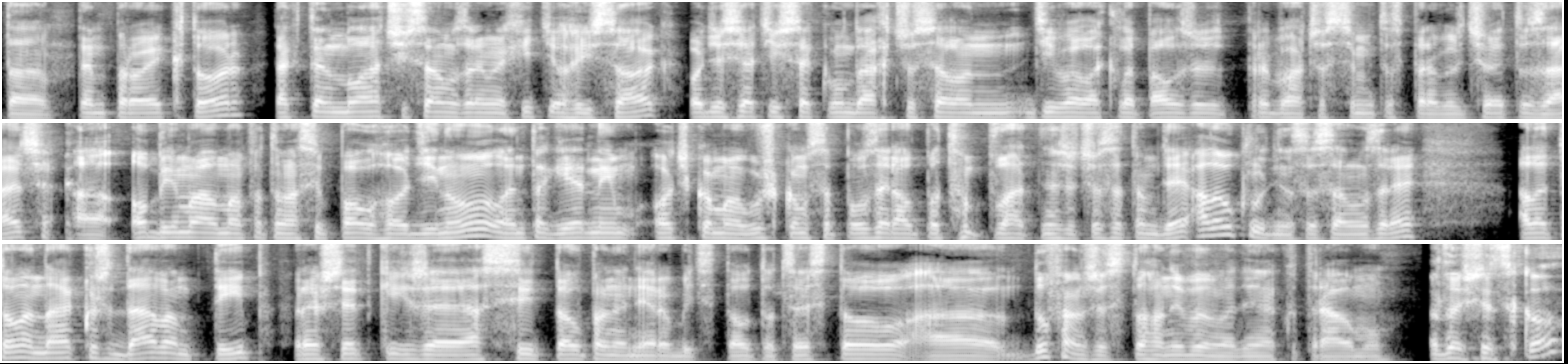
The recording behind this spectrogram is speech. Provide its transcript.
tá, ten projektor, tak ten mladší samozrejme chytil hysák. Po 10 sekundách, čo sa len díval a klepal, že preboha, čo ste mi to spravili, čo je to zač. A objímal ma potom asi pol hodinu, len tak jedným očkom a uškom sa pozeral potom platne, že čo sa tam deje, ale ukludnil sa samozrejme. Ale to len akože dávam tip pre všetkých, že asi to úplne nerobiť touto cestou a dúfam, že z toho nebudem mať nejakú traumu. A to je všecko?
